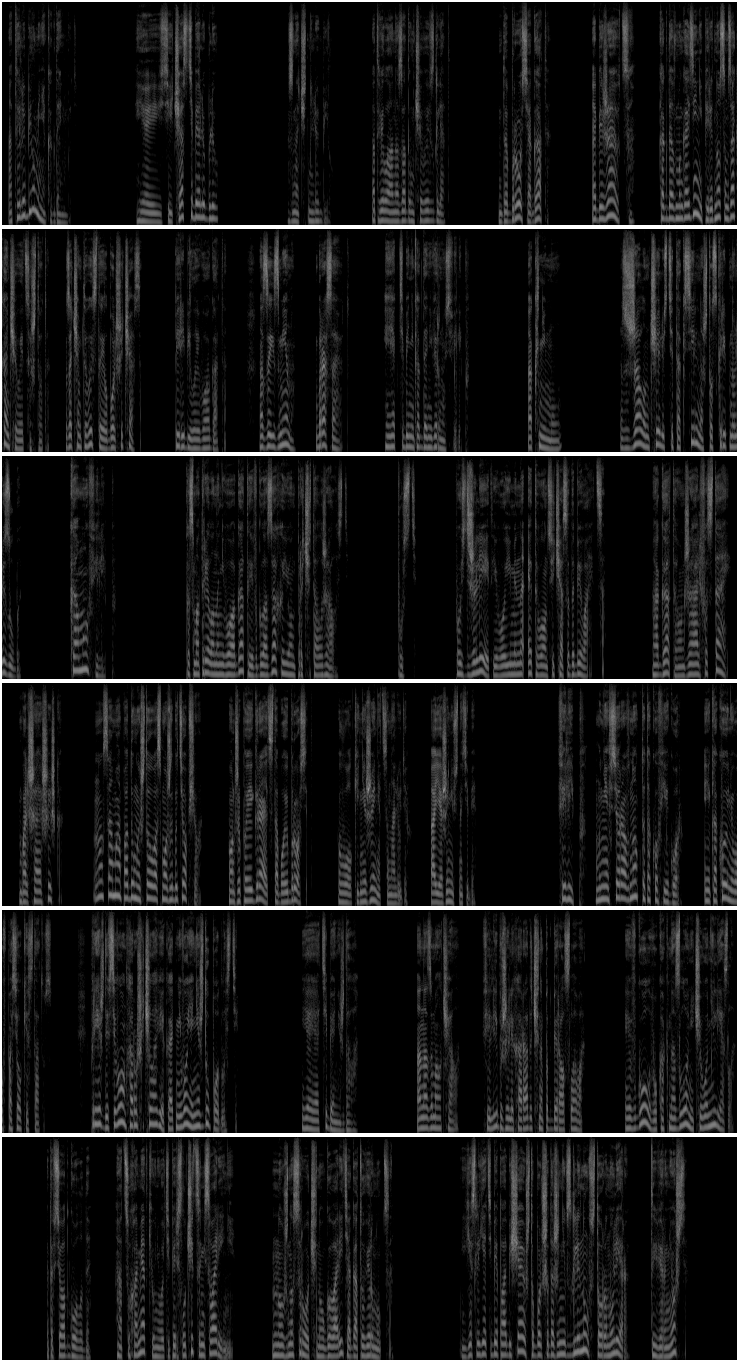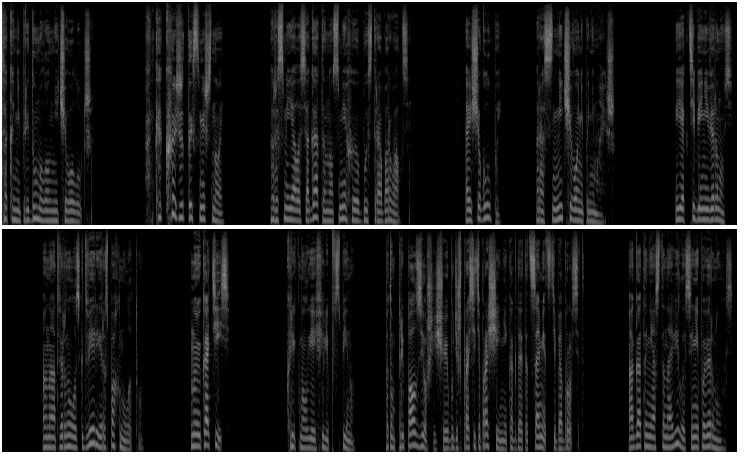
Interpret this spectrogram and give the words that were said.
а ты любил меня когда-нибудь?» «Я и сейчас тебя люблю». «Значит, не любил». Отвела она задумчивый взгляд. «Да брось, Агата». Обижаются, когда в магазине перед носом заканчивается что-то. Зачем ты выстоял больше часа? Перебила его Агата. А за измену бросают. И я к тебе никогда не вернусь, Филипп. А к нему? Сжал он челюсти так сильно, что скрипнули зубы. Кому, Филипп? Посмотрела на него Агата, и в глазах ее он прочитал жалость. Пусть. Пусть жалеет его, именно этого он сейчас и добивается. Агата, он же альфа стаи. Большая шишка. Но сама подумай, что у вас может быть общего. Он же поиграет с тобой и бросит. Волки не женятся на людях, а я женюсь на тебе. Филипп, мне все равно, кто таков Егор и какой у него в поселке статус. Прежде всего, он хороший человек, и от него я не жду подлости. Я и от тебя не ждала. Она замолчала. Филипп же лихорадочно подбирал слова. И в голову, как назло, ничего не лезло. Это все от голода. А от сухомятки у него теперь случится несварение. Нужно срочно уговорить Агату вернуться. Если я тебе пообещаю, что больше даже не взгляну в сторону Леры, ты вернешься? Так и не придумал он ничего лучше. Какой же ты смешной. Рассмеялась Агата, но смех ее быстро оборвался. А еще глупый, раз ничего не понимаешь. Я к тебе не вернусь. Она отвернулась к двери и распахнула ту. Ну и катись, крикнул ей Филипп в спину. Потом приползешь еще и будешь просить о прощении, когда этот самец тебя бросит. Агата не остановилась и не повернулась.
